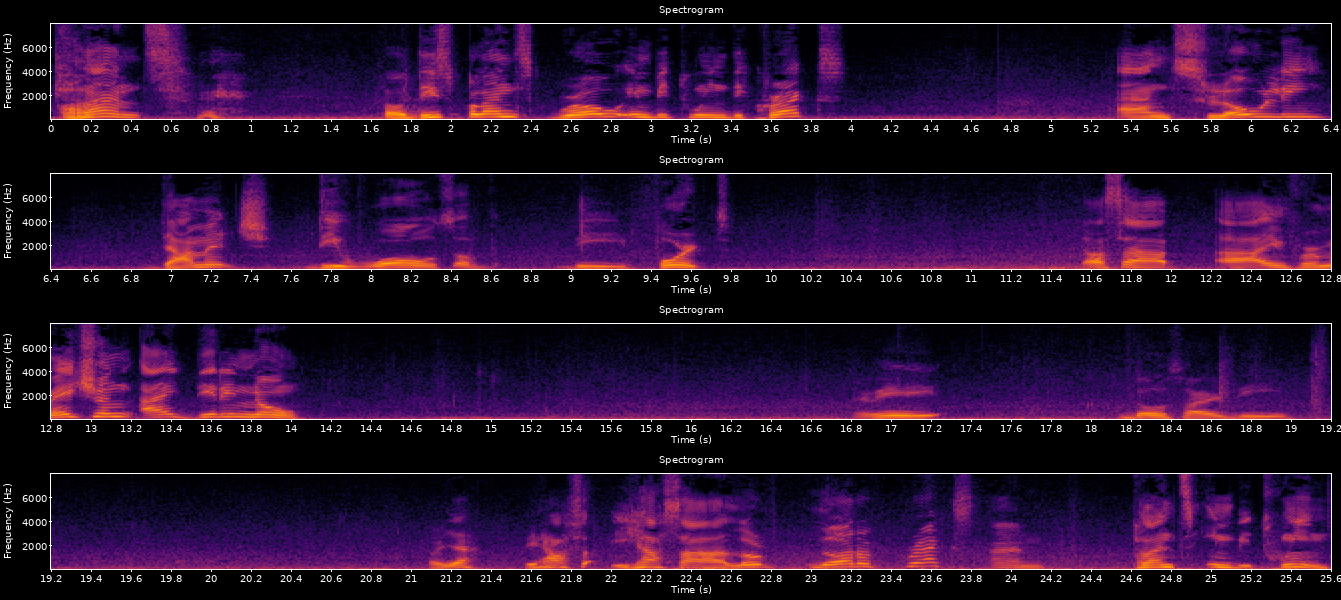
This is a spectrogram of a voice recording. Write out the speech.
plants. So these plants grow in between the cracks and slowly damage the walls of the fort that's a, uh, information I didn't know. Maybe those are the. So yeah, it has it has a lot of, lot of cracks and plants in between.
